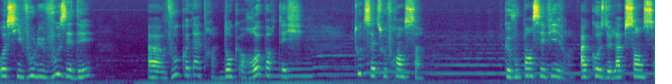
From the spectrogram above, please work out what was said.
aussi voulu vous aider à vous connaître. Donc reportez toute cette souffrance que vous pensez vivre à cause de l'absence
